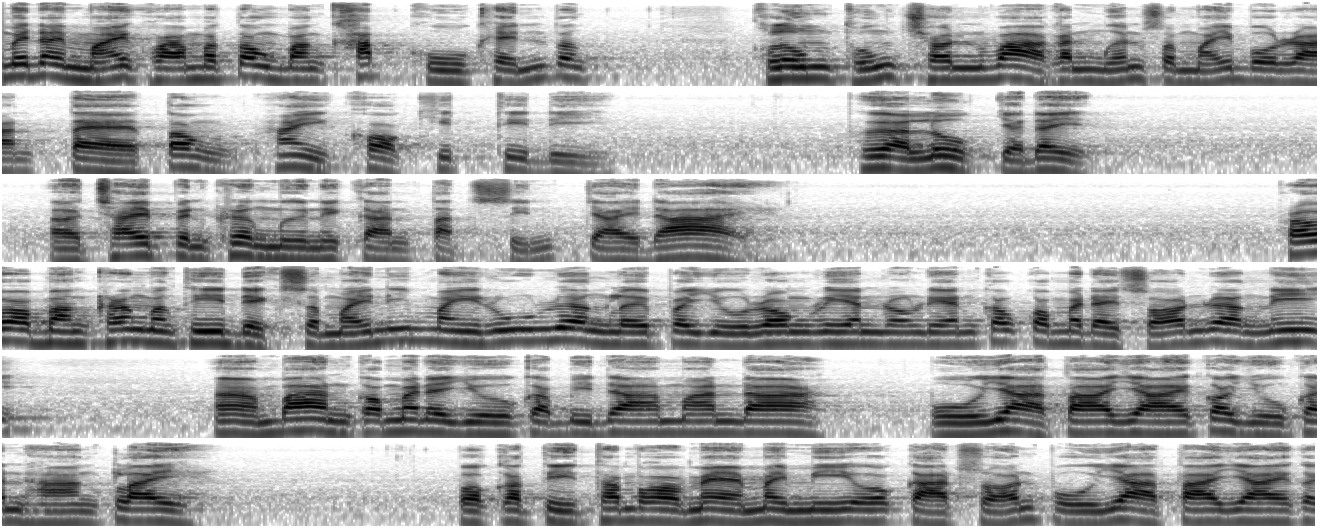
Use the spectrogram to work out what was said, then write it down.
ไม่ได้หมายความว่าต้องบังคับขู่เข็นต้องคลุมถุงชนว่ากันเหมือนสมัยโบราณ แต่ต้องให้ข้อคิดที่ดี เพื่อลูกจะได้ใช้เป็นเครื่องมือในการตัดสินใจได้ เพราะว่าบางครั้งบางทีเด็กสมัยนี้ไม่รู้เรื่องเลยไปอยู่โรงเรียนโรงเรียนเขาก็ไม่ได้สอนเรื่องนี้บ้านก็ไม่ได้อยู่กับบิดามารดา ปู่ย่าตายายก็อยู่กันห่างไกล ปกติถ้าพ่อแม่ไม่มีโอกาสสอนปู่ย่าตายายก็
